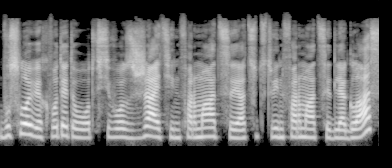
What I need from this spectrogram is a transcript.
в условиях вот этого вот всего сжатия информации, отсутствия информации для глаз,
